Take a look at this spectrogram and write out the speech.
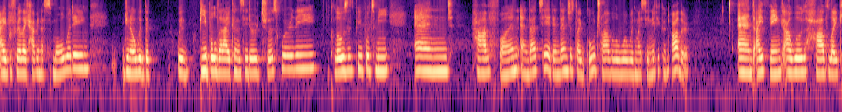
I prefer like having a small wedding, you know, with the with people that I consider trustworthy, closest people to me, and have fun and that's it. And then just like go travel the world with my significant other. And I think I will have like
